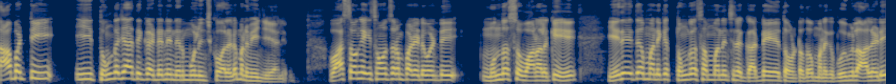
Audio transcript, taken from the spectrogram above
కాబట్టి ఈ తుంగజాతి గడ్డిని నిర్మూలించుకోవాలంటే మనం ఏం చేయాలి? వాస్తవంగా ఈ సంవత్సరం పడేటువంటి ముందస్తు వానలకి ఏదైతే మనకి తుంగ సంబంధించిన గడ్డ ఏదైతే ఉంటుందో మనకి భూమిలో ఆల్రెడీ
